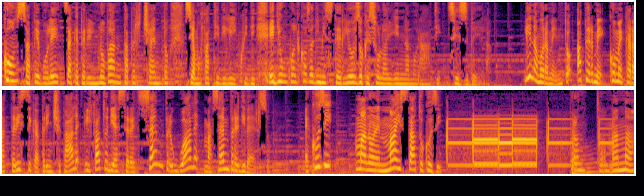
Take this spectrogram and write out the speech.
consapevolezza che per il 90% siamo fatti di liquidi e di un qualcosa di misterioso che solo agli innamorati si svela. L'innamoramento ha per me come caratteristica principale il fatto di essere sempre uguale ma sempre diverso. È così, ma non è mai stato così. Pronto, mamma?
